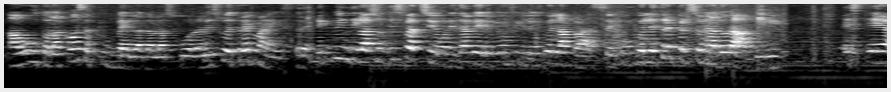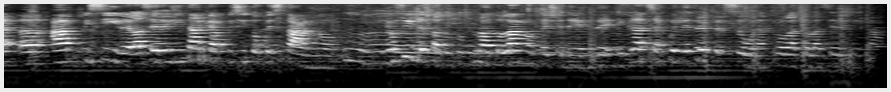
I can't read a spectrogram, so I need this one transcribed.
ha avuto la cosa più bella dalla scuola, le sue tre maestre e quindi la soddisfazione di avere mio figlio in quella classe con quelle tre persone adorabili e, e uh, acquisire la serenità che ha acquisito quest'anno. Mio figlio è stato torturato l'anno precedente e grazie a quelle tre persone ha trovato la serenità.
